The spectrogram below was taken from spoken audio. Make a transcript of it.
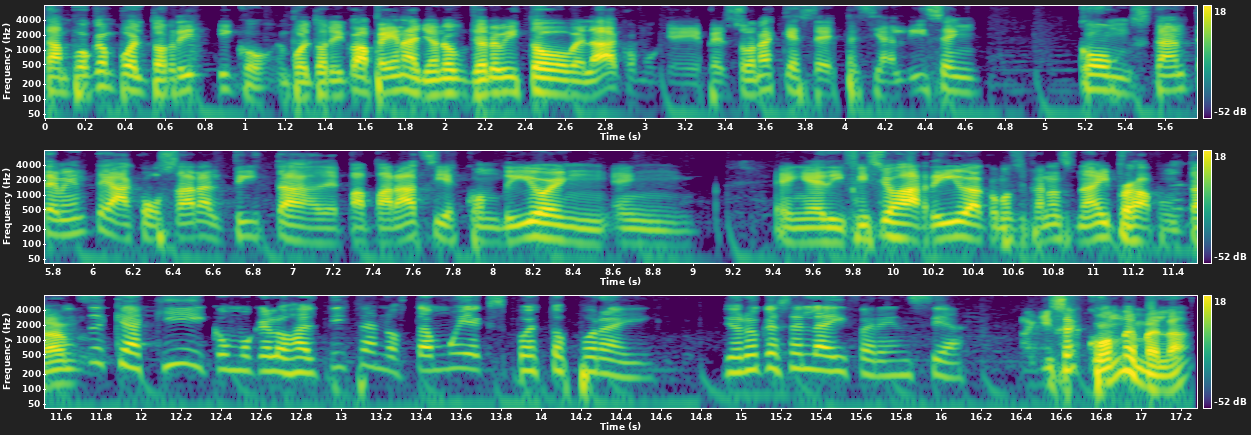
Tampoco en Puerto Rico. En Puerto Rico apenas, yo no, yo no he visto, ¿verdad? Como que personas que se especialicen constantemente a acosar artistas de paparazzi escondidos en, en edificios arriba, como si fueran snipers apuntando. es que aquí, como que los artistas no están muy expuestos por ahí. Yo creo que esa es la diferencia. Aquí se esconden, ¿verdad?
